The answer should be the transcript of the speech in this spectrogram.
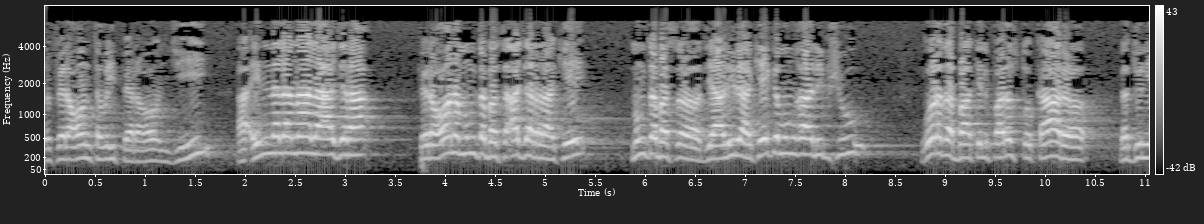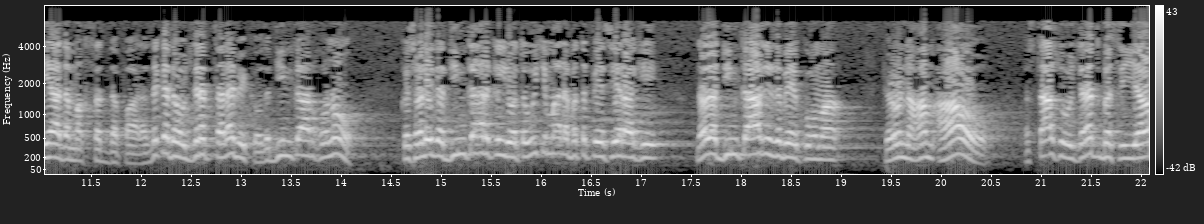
نو فرعون ته وی فرعون جی ان لنا لاجر فرعون مونږ ته بس اجر راکې مونږ ته بس دیاری راکې کې مونږ غالب شو ګوره د باطل پرستو کار د دنیا د مقصد د پاره ځکه د اجرت طلب کو د دین کار خو نو کسړې د دین کار کوي ته وی چې مال به ته پیسې راکې نه د دین کار دې زبې کوما فرعون نعم آو استاسو اجرت بسیا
